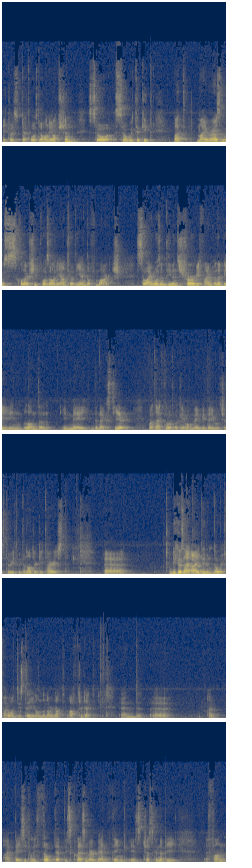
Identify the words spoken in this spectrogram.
because that was the only option. So so we took it. But my erasmus scholarship was only until the end of march. So i wasn't even sure if i'm going to be in london in may the next year but i thought okay well maybe they will just do it with another guitarist uh, because I, I didn't know if i want to stay in london or not after that. And uh, I, I basically thought that this klezmer band thing is just going to be a fun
